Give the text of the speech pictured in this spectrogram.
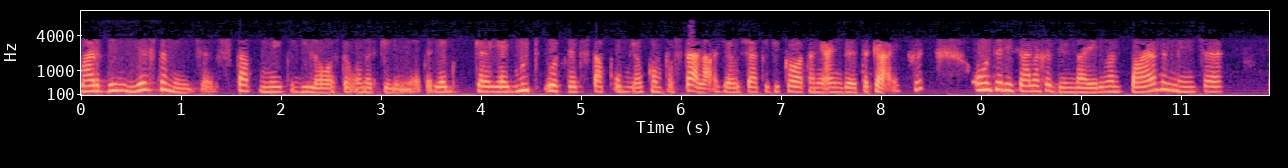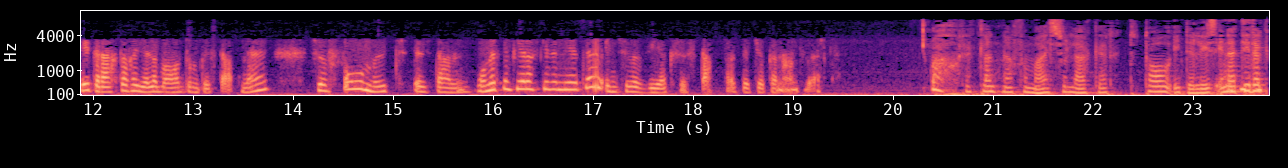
Maar die meeste mense stap net die laaste 100 km. Jy kry jy moet ook dit stap om jou Compostela, jou sertifikaat aan die einde te kry. Goed. Ons het dieselfde gedoen by hierdie want baie mense het regtig 'n hele maand om te stap, né? So volmoed is dan 140 km en so 'n week se stap as dit jou kan antwoord. Ag, dit klink nou vir my so lekker, totaal idillies en natuurlik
